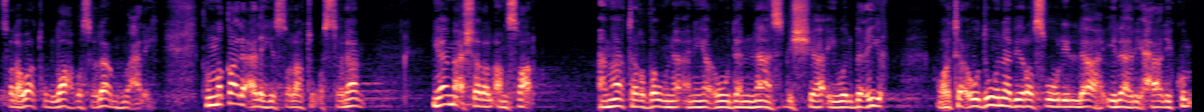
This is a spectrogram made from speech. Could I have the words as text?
صلوات الله وسلامه عليه. ثم قال عليه الصلاة والسلام يا معشر الأنصار أما ترضون أن يعود الناس بالشاء والبعير؟ وتعودون برسول الله إلى رحالكم.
